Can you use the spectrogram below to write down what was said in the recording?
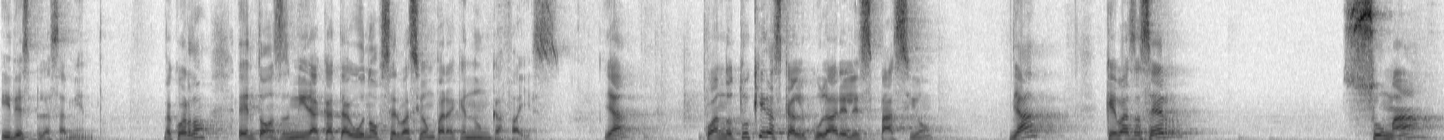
y desplazamiento. ¿De acuerdo? Entonces, mira, acá te hago una observación para que nunca falles. ¿Ya? Cuando tú quieras calcular el espacio, ¿ya? ¿Qué vas a hacer? Suma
